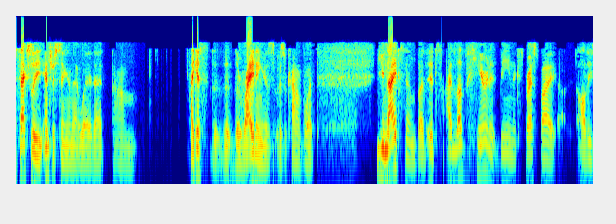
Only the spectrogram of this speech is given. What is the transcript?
it's actually interesting in that way that um I guess the the, the writing is is kind of what unites them, but it's I love hearing it being expressed by all these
